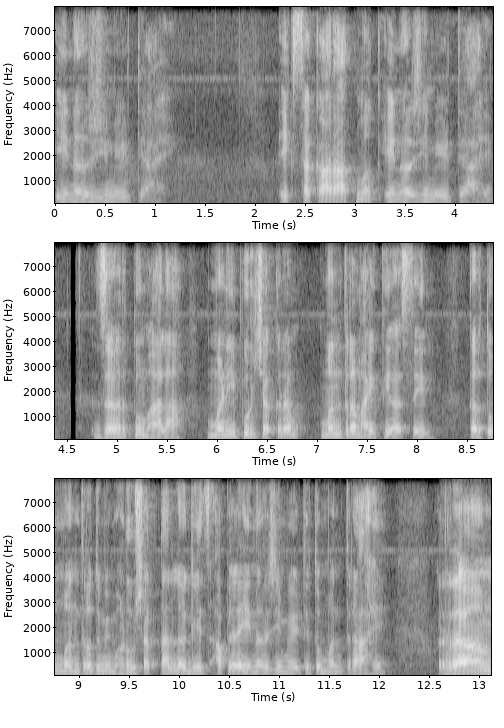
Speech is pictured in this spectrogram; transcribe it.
एनर्जी मिळते आहे. एक सकारात्मक एनर्जी मिळते आहे. जर तुम्हाला मणिपूर चक्र मंत्र माहिती असेल तर तो मंत्र तुम्ही म्हणू शकता लगेच आपल्याला एनर्जी मिळते तो मंत्र आहे रम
